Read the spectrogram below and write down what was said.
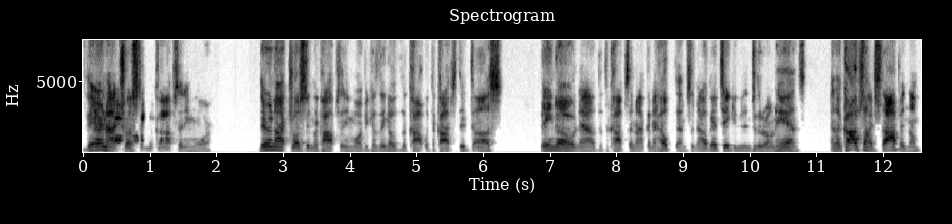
they're not trusting the cops anymore. They're not trusting the cops anymore because they know the cop what the cops did to us. They know now that the cops are not going to help them. So now they're taking it into their own hands. And the cops aren't stopping them.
